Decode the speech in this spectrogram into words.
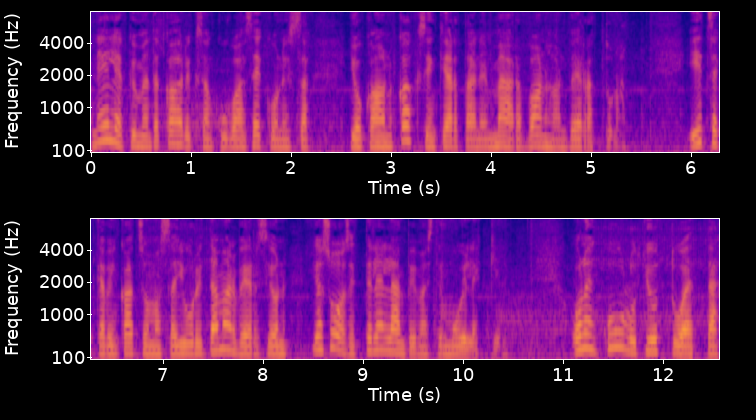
48 kuvaa sekunnissa, joka on kaksinkertainen määrä vanhan verrattuna. Itse kävin katsomassa juuri tämän version ja suosittelen lämpimästi muillekin. Olen kuullut juttu, että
